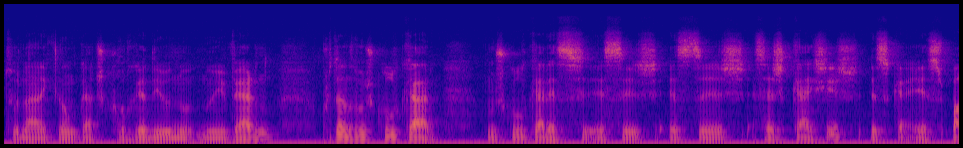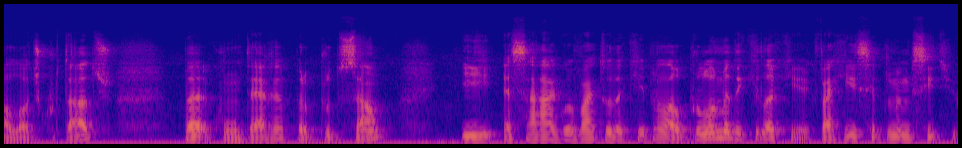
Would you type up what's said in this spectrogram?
tornar aquilo um bocado escorregadio no, no, inverno, portanto vamos colocar, vamos colocar esses, esses, esses, essas caixas, esses, esses palotes cortados para, com terra para produção. E essa água vai toda aqui para lá. O problema daquilo aqui é que vai aqui sempre no mesmo sítio.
